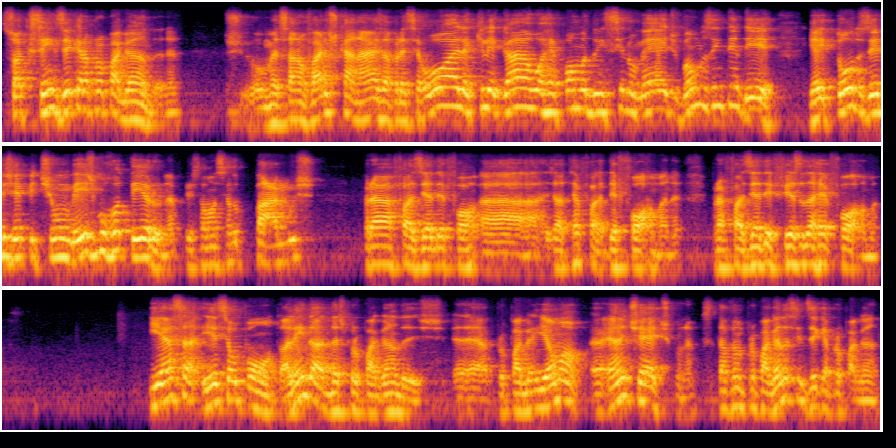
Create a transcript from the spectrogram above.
só que sem dizer que era propaganda, né? Começaram vários canais a aparecer, olha que legal a reforma do ensino médio, vamos entender. E aí todos eles repetiam o mesmo roteiro, né? Porque eles estavam sendo pagos para fazer a, deforma, a, já até deforma, né? Para fazer a defesa da reforma. E essa, esse é o ponto. Além da, das propagandas, é, propaganda, e é, uma, é antiético, né? Você está fazendo propaganda sem dizer que é propaganda.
